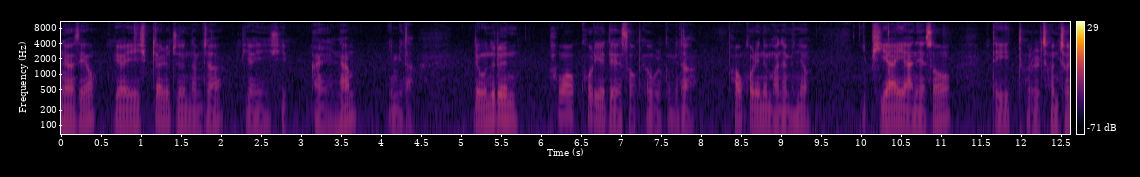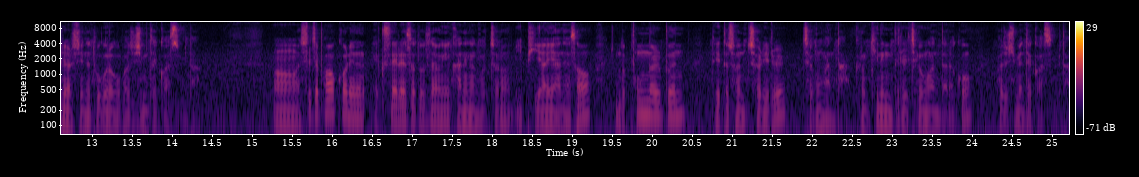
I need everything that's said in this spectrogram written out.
안녕하세요. BI 쉽게 알려주는 남자 BI 쉽 알남입니다. 네, 오늘은 파워 쿼리에 대해서 배워볼 겁니다. 파워 쿼리는 뭐냐면요. 이 BI 안에서 데이터를 전처리할 수 있는 도구라고 봐주시면 될 것 같습니다. 어, 실제 파워 쿼리는 엑셀에서도 사용이 가능한 것처럼 이 BI 안에서 좀 더 폭넓은 데이터 전처리를 제공한다. 그런 기능들을 제공한다라고 봐주시면 될 것 같습니다.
